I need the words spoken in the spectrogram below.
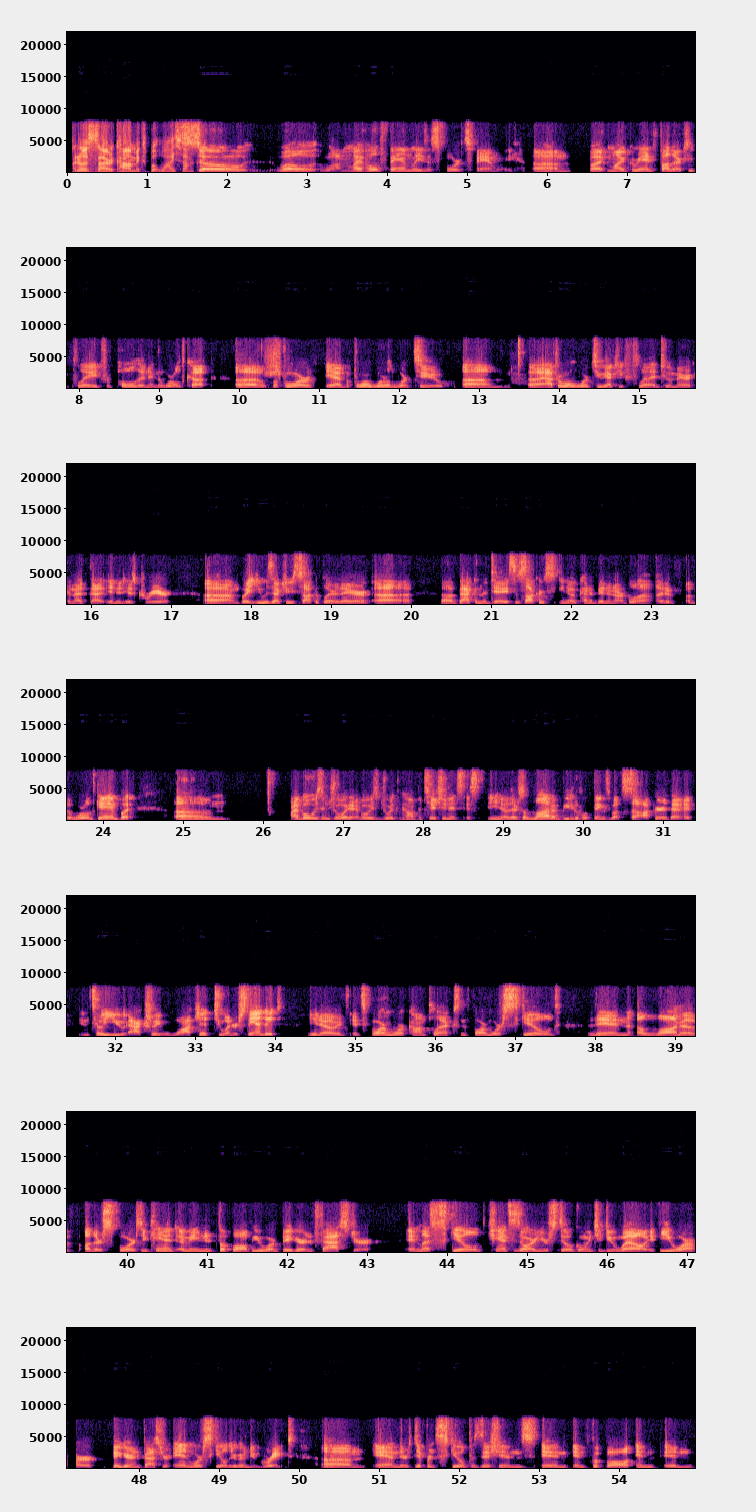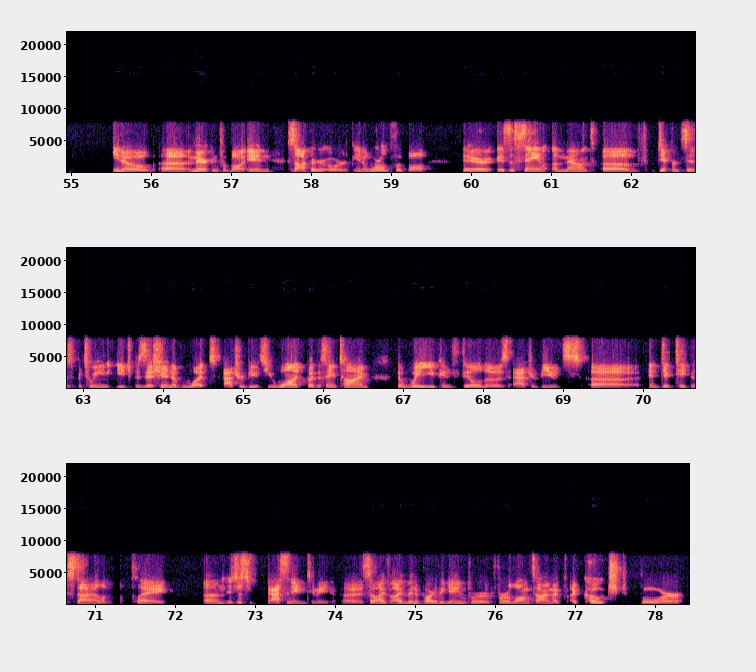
I know it's soccer comics, but why soccer? So, well, my whole family is a sports family. Hmm. Um, but my grandfather actually played for Poland in the World Cup uh, before yeah before World War II. Um, uh, after World War II, he actually fled to America, and that that ended his career. Um, but he was actually a soccer player there uh, uh, back in the day. So soccer's you know kind of been in our blood of, of the world game. But um, I've always enjoyed it. I've always enjoyed the hmm. competition. It's, it's you know there's a lot of beautiful things about soccer that until you actually watch it to understand it, you know it's it's far more complex and far more skilled than a lot yeah. of other sports. You can't, I mean, in football, if you are bigger and faster and less skilled, chances are you're still going to do well. If you are bigger and faster and more skilled, you're going to do great. Yeah. Um, and there's different skill positions in in football, in in you know uh, American football, in soccer, or in a world football. There is the same amount of differences between each position of what attributes you want, but at the same time, the way you can fill those attributes uh, and dictate the style of play um, it's just fascinating to me. Uh, so I've I've been a part of the game for for a long time. I've I've coached for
